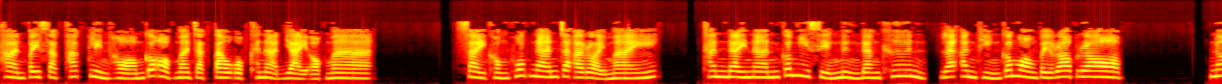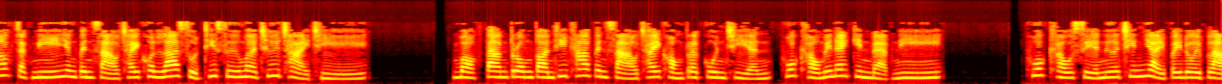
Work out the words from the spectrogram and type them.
ผ่านไปสักพักกลิ่นหอมก็ออกมาจากเตาอบขนาดใหญ่ออกมา ใส่ของพวกนั้นจะอร่อยไหม ทันใดนั้นก็มีเสียงหนึ่งดังขึ้น และอันถิงก็มองไปรอบๆ นอกจากนี้ยังเป็นสาวใช้คนล่าสุดที่ซื้อมาชื่อฉ่ายฉีบอกตามตรงตอนที่ข้าเป็นสาวใช้ของตระกูลเฉียน พวกเขาไม่ได้กินแบบนี้ พวกเขาเสียเนื้อชิ้นใหญ่ไปโดยเปล่า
